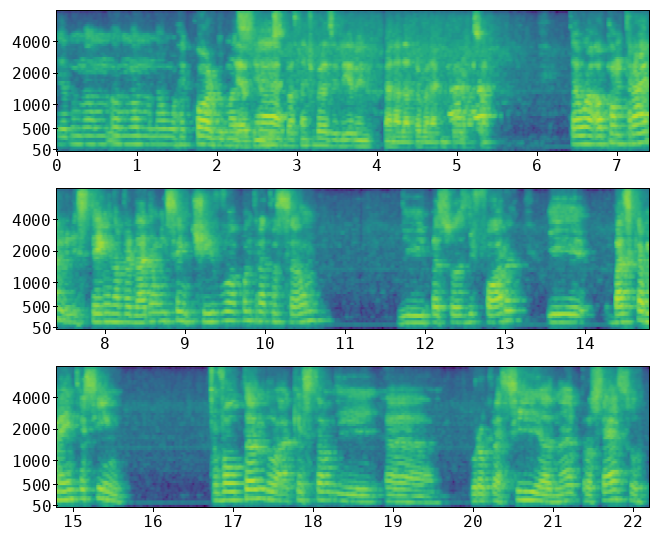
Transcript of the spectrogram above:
eu não, não, não, não recordo, mas... É, eu tenho visto bastante brasileiro indo para o Canadá trabalhar com programação. Então, ao contrário, eles têm, na verdade, um incentivo à contratação de pessoas de fora e, basicamente, assim, voltando à questão de uh, burocracia, né, processo,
